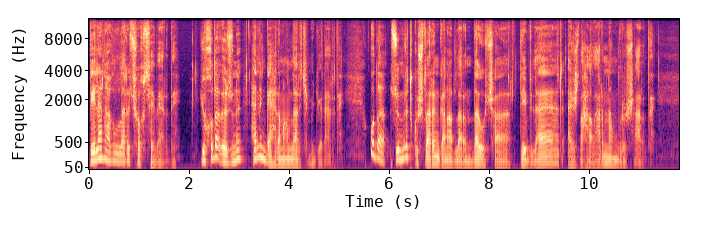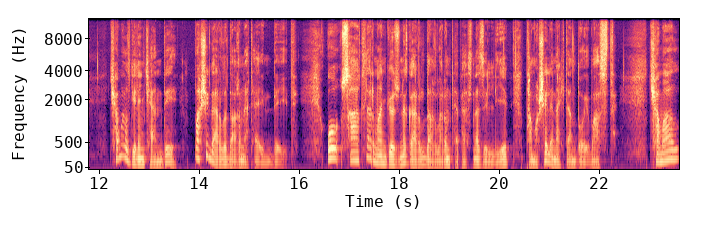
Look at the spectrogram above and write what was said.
belə nağılları çox sevərdi. Yuxuda özünü həmin qəhrəmanlar kimi görərdi. O da zümrüd quşların qanadlarında uçar, divlər, əjdahalarla vuruşardı. Kamalgilin kəndi başı qarlı dağın ətəyində idi. O saatlarla gözünü qarlı dağların təpəsinə zilləyib tamaşa eləməkdən doymazdı. Kamal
